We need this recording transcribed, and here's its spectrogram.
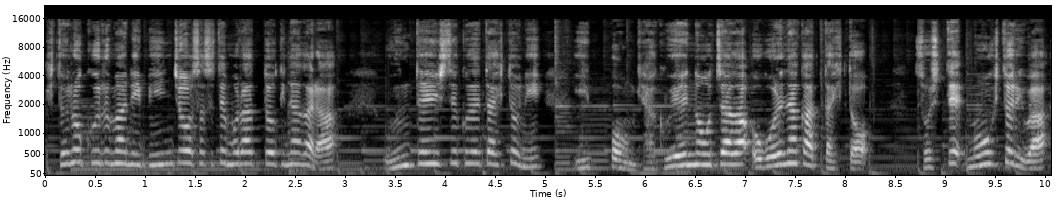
人の車に便乗させてもらっておきながら、運転してくれた人に1本100円のお茶がおごれなかった人。そしてもう一人は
